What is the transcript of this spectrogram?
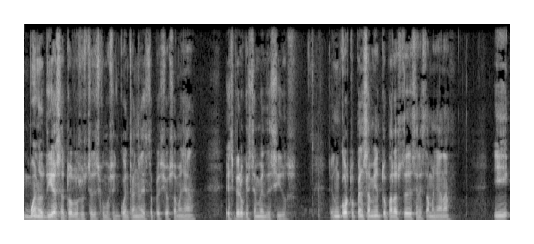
Buenos días a todos ustedes como se encuentran en esta preciosa mañana. Espero que estén bendecidos. Tengo un corto pensamiento para ustedes en esta mañana y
